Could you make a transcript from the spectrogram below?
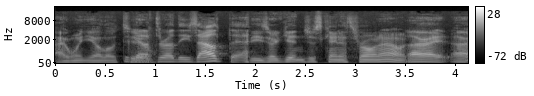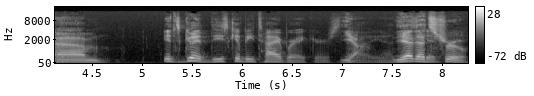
I went yellow too. got to throw these out there. These are getting just kind of thrown out. All right, all right. Um, it's good. These could be tiebreakers. though, yeah, you know, yeah, that's could- true.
